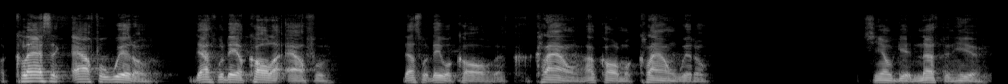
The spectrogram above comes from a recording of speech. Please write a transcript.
A classic alpha widow. That's what they'll call an alpha. That's what they will call a clown. I'll call him a clown widow. She don't get nothing here.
